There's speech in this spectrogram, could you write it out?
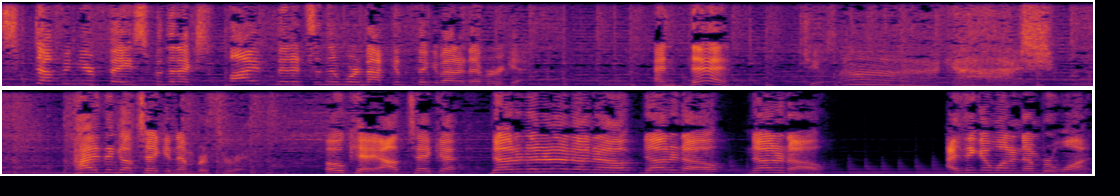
stuff in your face for the next five minutes, and then we're not gonna think about it ever again. And then she goes, oh gosh, I think I'll take a number three. Okay, I'll take a no, no, no, no, no, no, no, no, no, no, no, no. I think I want a number one,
